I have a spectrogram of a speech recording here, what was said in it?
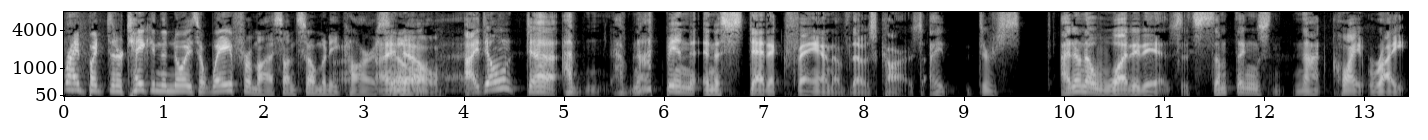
Right, but they're taking the noise away from us on so many cars. I know. I don't. Uh, I've I've not been an aesthetic fan of those cars. I there's. I don't know what it is. It's something's not quite right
